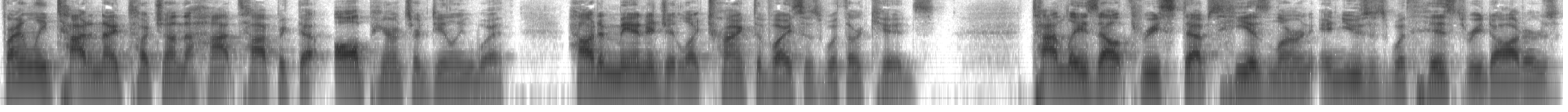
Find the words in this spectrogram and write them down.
Finally, Todd and I touch on the hot topic that all parents are dealing with how to manage electronic devices with our kids. Todd lays out three steps he has learned and uses with his three daughters,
